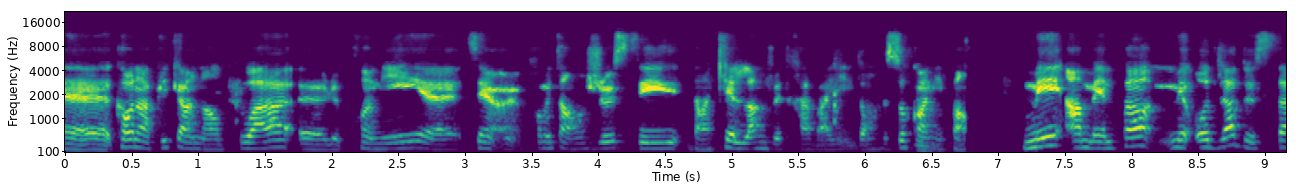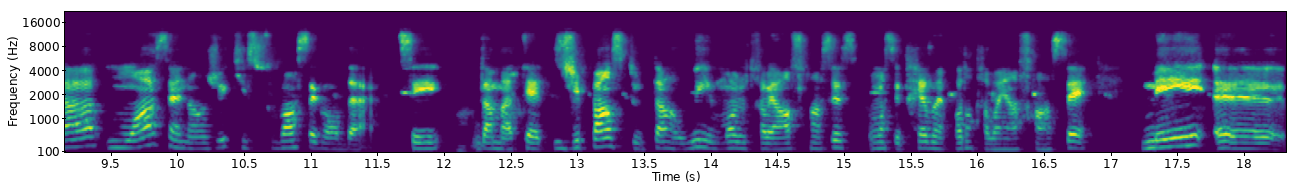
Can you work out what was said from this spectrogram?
euh, quand on applique un emploi, euh, le premier, euh, un premier enjeu, c'est dans quelle langue je vais travailler. Donc, c'est sûr qu'on mm. y pense. Mais en même temps, mais au-delà de ça, moi, c'est un enjeu qui est souvent secondaire, c'est dans ma tête. J'y pense tout le temps. Oui, moi, je travaille en français. Pour moi, c'est très important de travailler en français. Mais euh,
